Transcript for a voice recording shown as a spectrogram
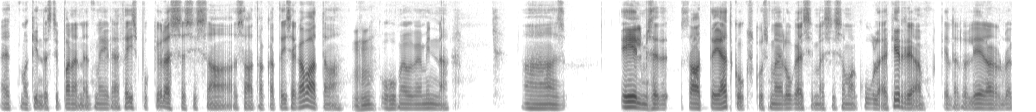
Et ma kindlasti panen need meile Facebooki ülesse, siis sa saad hakata ise ka vaatama mm, -hmm. kuhu me võime minna äh, eelmise saate jätkuks, kus me lugesime siis oma kuulaja kirja, kellel oli eelarve,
